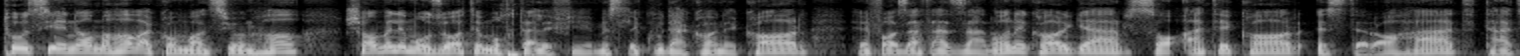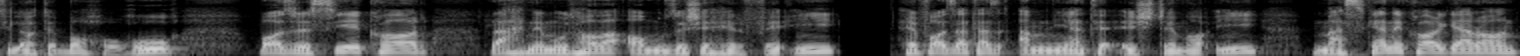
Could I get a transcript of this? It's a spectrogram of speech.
توصیه نامه ها و کنوانسیون ها شامل موضوعات مختلفیه مثل کودکان کار، حفاظت از زنان کارگر، ساعت کار، استراحت، تعطیلات با حقوق، بازرسی کار، رهنمودها و آموزش حرفه‌ای، حفاظت از امنیت اجتماعی، مسکن کارگران،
